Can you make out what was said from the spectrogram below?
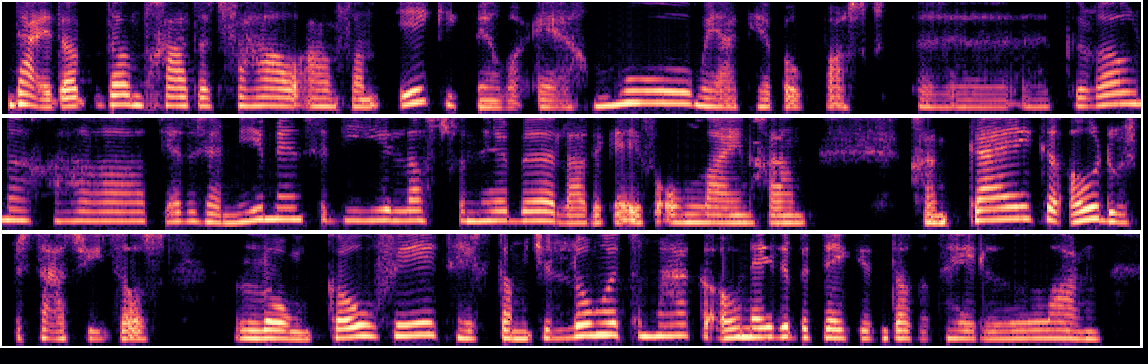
nou ja, dan, dan gaat het verhaal aan van ik, ik ben wel erg moe, maar ja, ik heb ook pas uh, corona gehad. Ja, er zijn meer mensen die hier last van hebben. Laat ik even online gaan, gaan kijken. Oh, er bestaat zoiets als long covid. Heeft het dan met je longen te maken? Oh nee, dat betekent dat het heel lang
